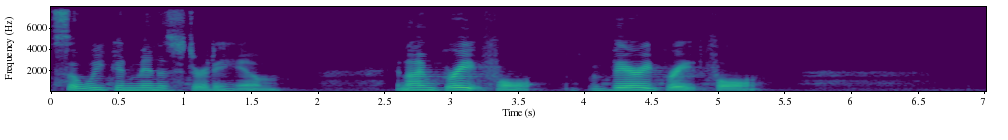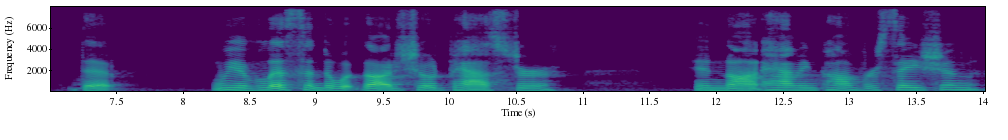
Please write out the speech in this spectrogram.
so we can minister to Him. And I'm grateful, very grateful, that we have listened to what God showed Pastor in not having conversation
